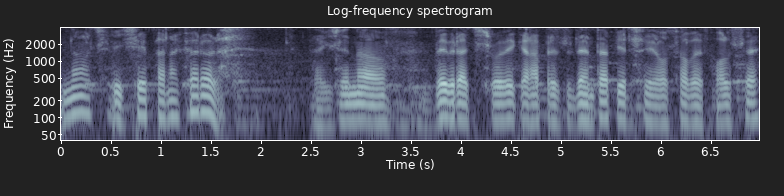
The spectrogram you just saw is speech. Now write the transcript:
no oczywiście pana Karola. Także no, wybrać człowieka na prezydenta, pierwszej osobę w Polsce,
